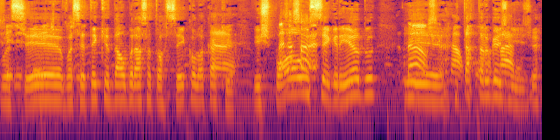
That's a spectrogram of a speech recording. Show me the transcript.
você, você tem que dar o braço a torcer e colocar É. aqui. Spawn, essa- segredo Não, e não, Tartarugas porra. Ninja.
